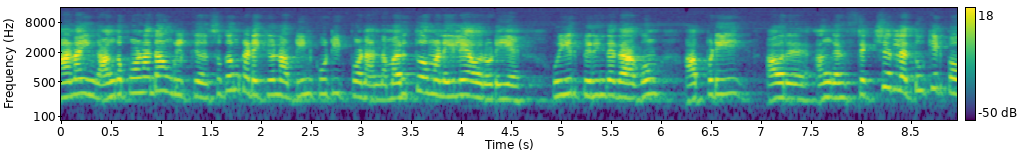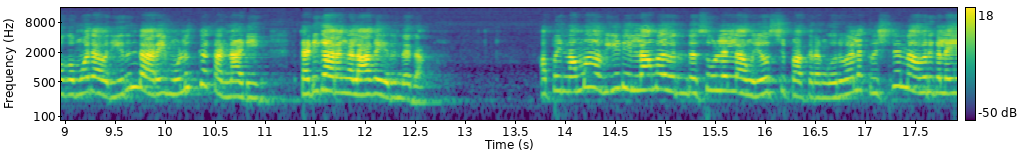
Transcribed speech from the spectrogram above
ஆனால் இங்கே அங்கே போனால் தான் உங்களுக்கு சுகம் கிடைக்கும் அப்படின்னு கூட்டிகிட்டு போன அந்த மருத்துவமனையிலே அவருடைய உயிர் பிரிந்ததாகவும் அப்படி அவர் அங்கே ஸ்ட்ரக்சரில் தூக்கிட்டு போகும்போது அவர் இருந்த அறை முழுக்க கண்ணாடி கடிகாரங்களாக இருந்ததா. அப்போ நம்ம வீடு இல்லாமல் இருந்த சூழலில் அவங்க யோசிச்சு பார்க்குறாங்க ஒருவேளை கிருஷ்ணன் அவர்களை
